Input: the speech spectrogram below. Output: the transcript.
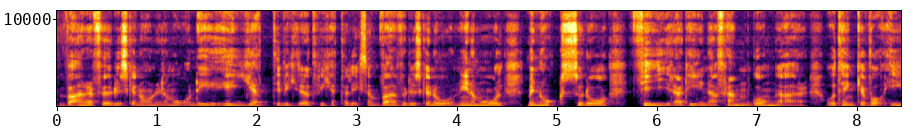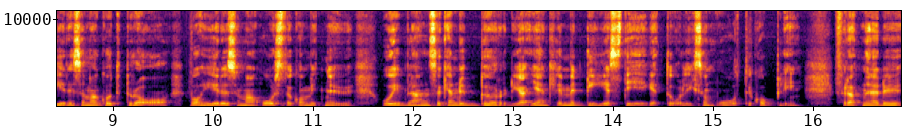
varför du ska nå dina mål. Det är jätteviktigt att veta liksom varför du ska nå dina mål. Men också då fira dina framgångar och tänka vad är det som har gått bra? Vad är det som har åstadkommit nu? Och ibland så kan du börja egentligen med det steget då, liksom återkoppling. För att när du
